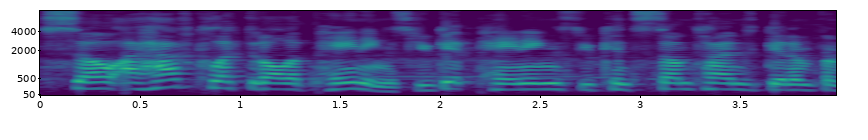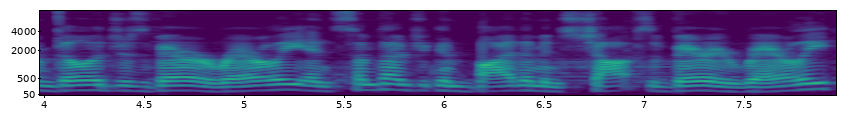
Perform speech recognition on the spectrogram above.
So I have collected all the paintings. You get paintings, you can sometimes get them from villagers very rarely, and sometimes you can buy them in shops very rarely,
